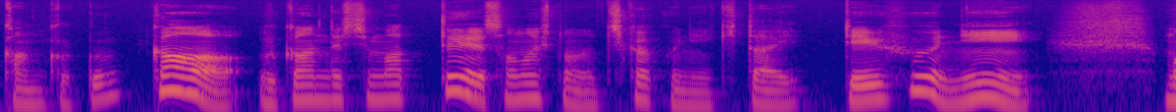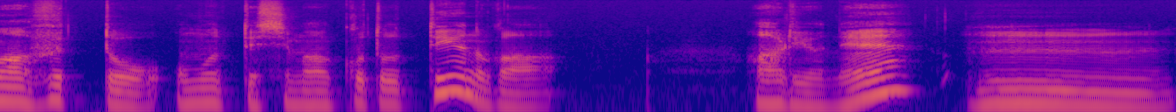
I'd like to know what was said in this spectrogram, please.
感覚が浮かんでしまって、その人の近くに行きたいっていうふうに、まあ、ふっと思ってしまうことっていうのがあるよね。うーん。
